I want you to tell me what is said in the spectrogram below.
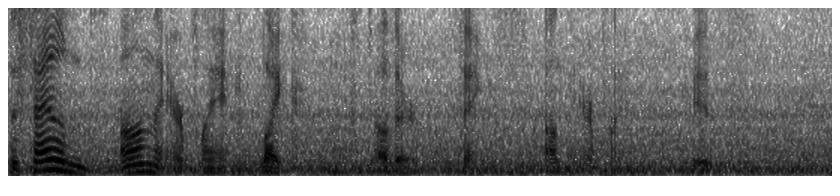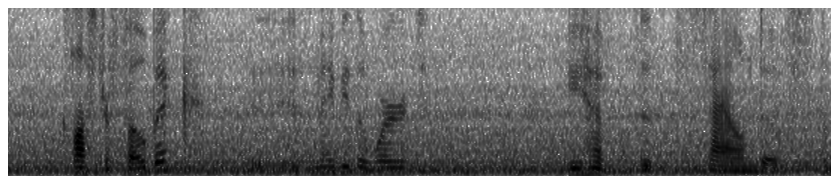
The sound on the airplane, like most other things on the airplane, is claustrophobic, is maybe the word. You have the sound of the,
